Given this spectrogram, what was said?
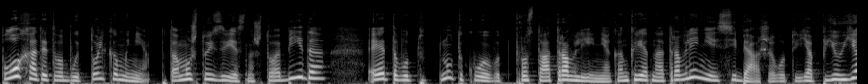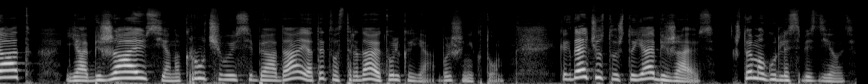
Плохо от этого будет только мне, потому что известно, что обида – это вот, ну, такое вот просто отравление, конкретное отравление себя же. Вот я пью яд, я обижаюсь, я накручиваю себя, да, и от этого страдаю только я, больше никто. Когда я чувствую, что я обижаюсь, что я могу для себя сделать?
